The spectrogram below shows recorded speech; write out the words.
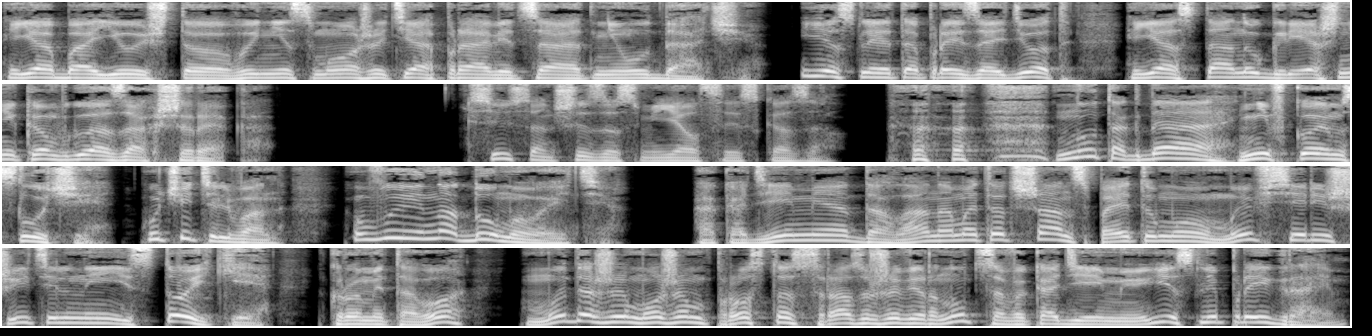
я боюсь, что вы не сможете оправиться от неудачи. Если это произойдет, я стану грешником в глазах Шрека. Сюй Санши засмеялся и сказал. «Ха-ха, ну тогда ни в коем случае. Учитель Ван, вы надумываете. Академия дала нам этот шанс, поэтому мы все решительные и стойкие. Кроме того, мы даже можем просто сразу же вернуться в Академию, если проиграем.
